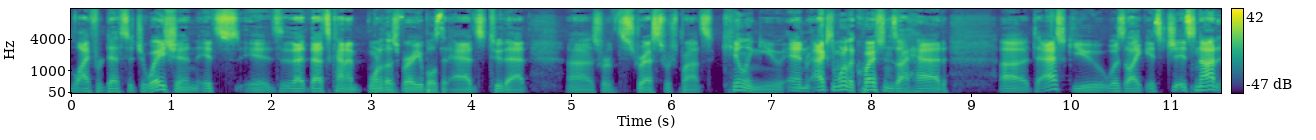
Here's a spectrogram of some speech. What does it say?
life or death situation it's, it's that that's kind of one of those variables that adds to that uh, sort of stress response killing you and actually one of the questions i had uh, to ask you was like it's it's not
